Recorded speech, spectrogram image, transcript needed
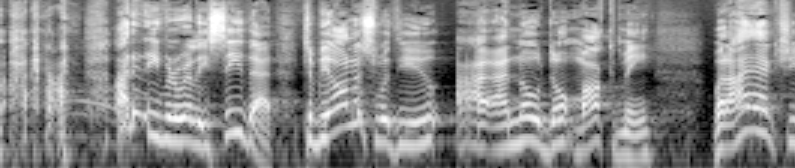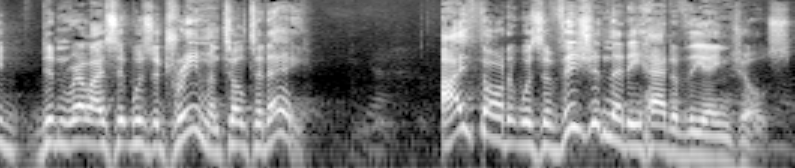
I didn't even really see that. To be honest with you, I, I, know, don't mock me, but I actually didn't realize it was a dream until today. I thought it was a vision that he had of the angels.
